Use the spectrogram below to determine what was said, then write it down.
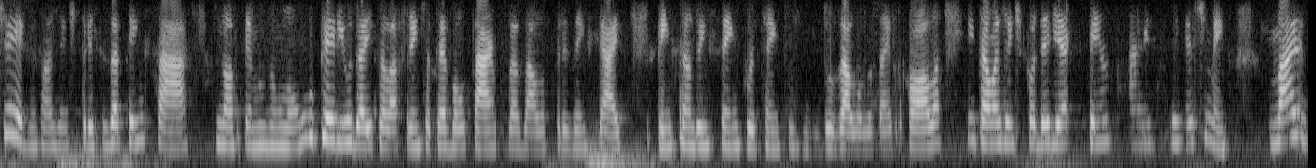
chega, então a gente precisa pensar que nós temos um longo período aí pela frente até voltarmos às aulas presenciais, pensando em 100% dos alunos na escola, então a gente poderia pensar nesses investimentos. Mas,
